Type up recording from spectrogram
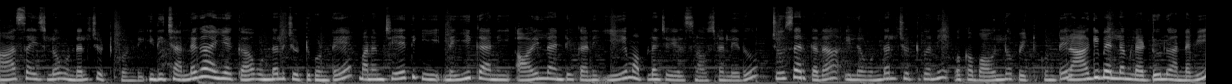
ఆ సైజులో ఉండలు చుట్టుకోండి. ఇది చల్లగా అయ్యాక ఉండలు చుట్టుకుంటే మనం చేతికి నెయ్యి కానీ ఆయిల్ లాంటివి కానీ ఏం అప్లై చేయాల్సిన అవసరం లేదు. చూసారు కదా ఇలా ఉండలు చుట్టుకొని ఒక బౌల్లో పెట్టుకుంటే రాగి బెల్లం లడ్డూలు అన్నవి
